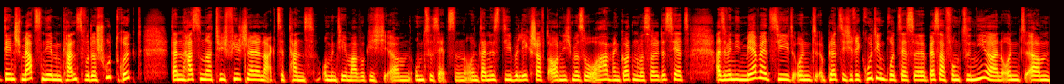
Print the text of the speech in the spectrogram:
den Schmerz nehmen kannst, wo der Schuh drückt, dann hast du natürlich viel schneller eine Akzeptanz, um ein Thema wirklich ähm, umzusetzen. Und dann ist die Belegschaft auch nicht mehr so, oh mein Gott, und was soll das jetzt? Also wenn die einen Mehrwert sieht und plötzlich Recruiting-Prozesse besser funktionieren und ähm,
